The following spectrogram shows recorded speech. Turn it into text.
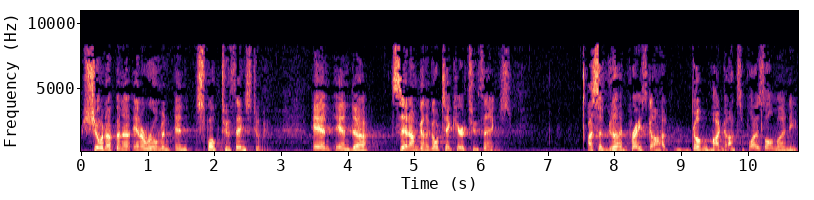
showed up in a in a room and, and spoke two things to me, and and uh, said I'm going to go take care of two things. I said, good, praise God, go, my God supplies all my need.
